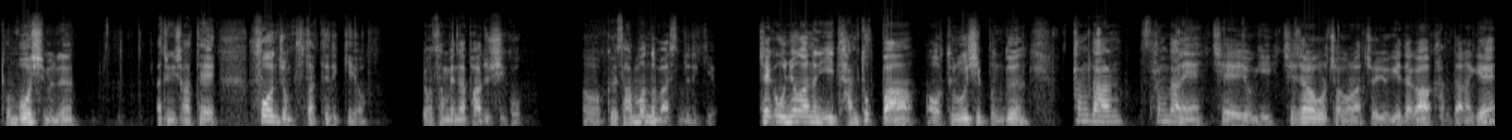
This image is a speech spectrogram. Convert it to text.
돈 버시면은 나중에 저한테 후원 좀 부탁드릴게요. 영상 맨날 봐주시고 어 그래서 한 번 더 말씀드릴게요. 제가 운영하는 이 단톡방 어, 들어오실 분들은 상단 상단에 제 여기 제자락으로 적어놨죠. 여기다가 간단하게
